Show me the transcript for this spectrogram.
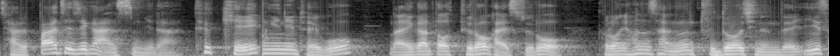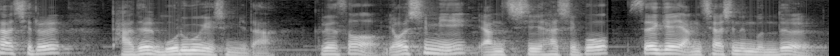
잘 빠지지가 않습니다. 특히 성인이 되고 나이가 더 들어갈수록 그런 현상은 두드러지는데 이 사실을 다들 모르고 계십니다. 그래서 열심히 양치하시고 세게 양치하시는 분들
